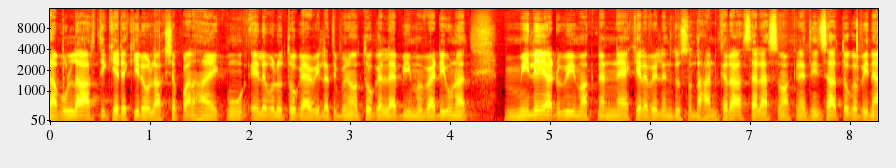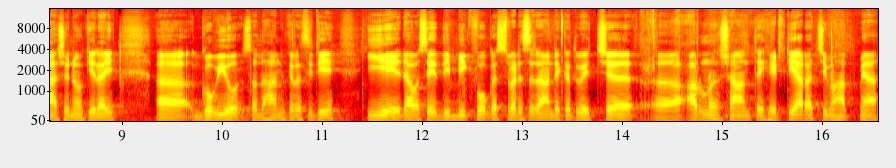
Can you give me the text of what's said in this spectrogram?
දබුල් ආර්ථිකයට කිලෝ ලක්ෂ පණහයෙක්ම එලවලු තොග ඇවිල තිබෙන තොග ලැබීම වැඩි වුණත් මිලේ අඩුවීමක් නෑ කියල වෙළෙන්දු සඳහන් කර. සැලස්මක් නැතිනිසා තොක විනාශනෝ කියලයි ගොවියෝ සඳහන් කර සිටියේ. ඒ දවසේ බික් ෆෝකස් වැඩසරාන්ට එකතු වෙච්ච අරුණ ශාන්ත හෙටිය රච්චි මහත්මයා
